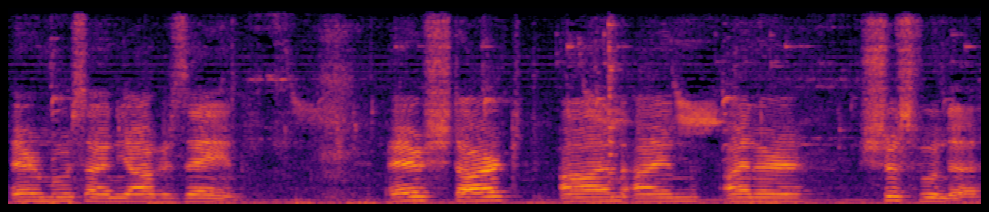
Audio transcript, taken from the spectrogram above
Er muss ein Jager sein. Er stark an ein, einer Schusswunde.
